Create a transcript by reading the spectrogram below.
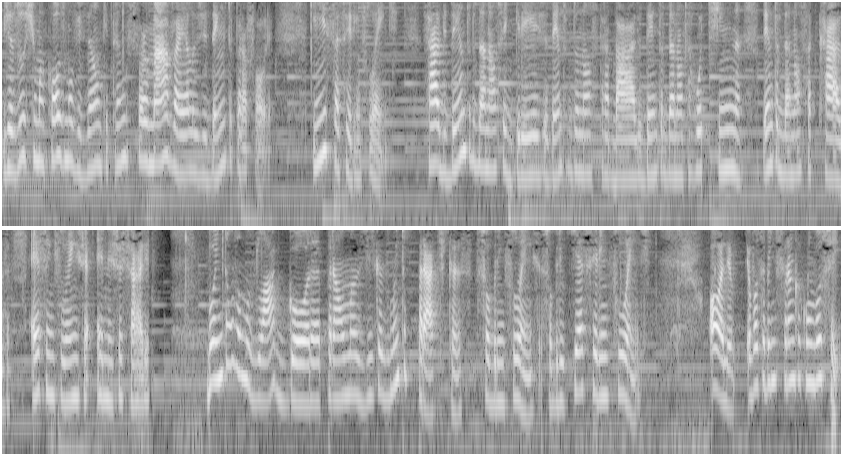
Jesus tinha uma cosmovisão que transformava elas de dentro para fora. Isso é ser influente sabe? Dentro da nossa igreja, dentro do nosso trabalho, dentro da nossa rotina, dentro da nossa casa. Essa influência é necessária. Bom, então vamos lá agora para umas dicas muito práticas sobre influência, sobre o que é ser influente. Olha, eu vou ser bem franca com você.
